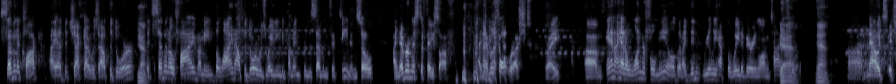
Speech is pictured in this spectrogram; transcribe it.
Seven o'clock, I had to check. I was out the door. Yeah. At seven oh five, I mean, the line out the door was waiting to come in for the seven fifteen, and so I never missed a face off. I never felt rushed, right? Um, and I had a wonderful meal that I didn't really have to wait a very long time Yeah. for. Yeah. Um, now it's it's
